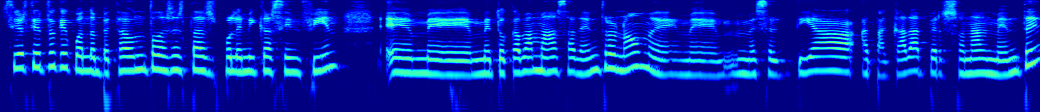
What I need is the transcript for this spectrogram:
Sí es cierto que cuando empezaron todas estas polémicas sin fin, eh, me, tocaba más adentro, ¿no? Me, me sentía atacada personalmente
